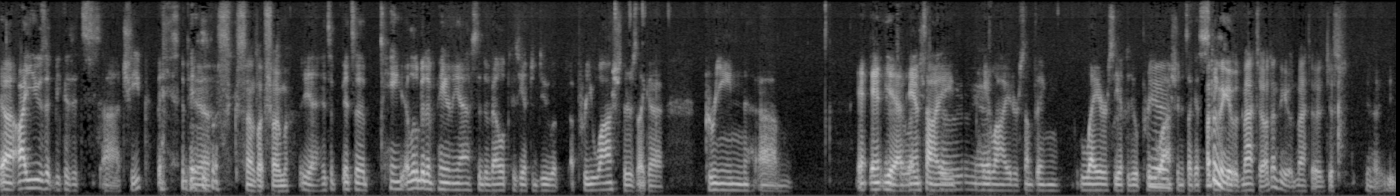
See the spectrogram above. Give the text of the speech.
uh, I use it because it's uh, cheap. Basically. Yeah, sounds like Foma. Yeah, it's a it's a pain, a little bit of a pain in the ass to develop because you have to do a, a pre-wash. There's like a green, um, a, a- yeah, anti coat, yeah. halide or something layer. So you have to do a pre-wash, and it's like a. I don't think it would matter. I don't think it would matter. Just you know, you,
